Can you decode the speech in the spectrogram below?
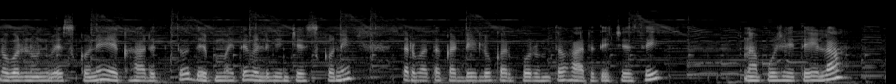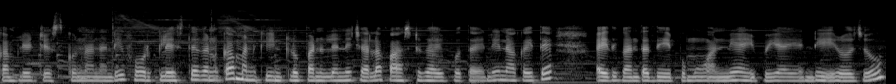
నువ్వుల నూనె వేసుకొని ఏకహారతితో దీపం అయితే వెలిగించేసుకొని తర్వాత కడ్డీలు కర్పూరంతో హారతి చేసి నా పూజ అయితే ఇలా కంప్లీట్ చేసుకున్నానండి. ఫోర్కి లేస్తే కనుక మనకి ఇంట్లో పనులన్నీ చాలా ఫాస్ట్గా అయిపోతాయండి. నాకైతే ఐదు గంట దీపము అన్నీ అయిపోయాయండి ఈరోజు.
